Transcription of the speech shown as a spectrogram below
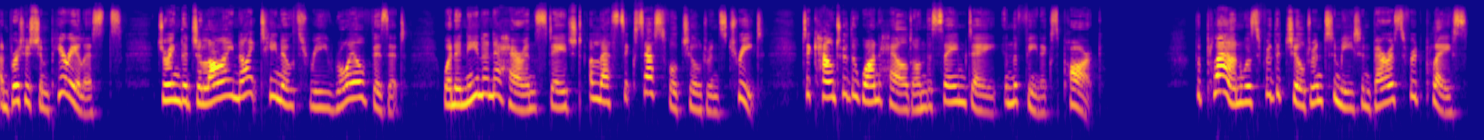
and British imperialists during the July 1903 royal visit when Inghinidhe na staged a less successful children's treat to counter the one held on the same day in the Phoenix Park. The plan was for the children to meet in Beresford Place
